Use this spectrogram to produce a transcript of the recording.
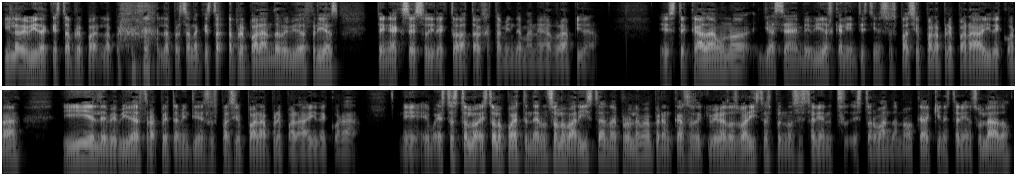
y la bebida que está la, persona que está preparando bebidas frías tenga acceso directo a la tarja también de manera rápida. Este, cada uno, ya sea en bebidas calientes, tiene su espacio para preparar y decorar. Y el de bebidas frappé también tiene su espacio para preparar y decorar. Eh, esto, esto, lo, esto lo puede atender un solo barista, no hay problema, pero en caso de que hubiera dos baristas, pues no se estarían estorbando, ¿no? Cada quien estaría en su lado.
